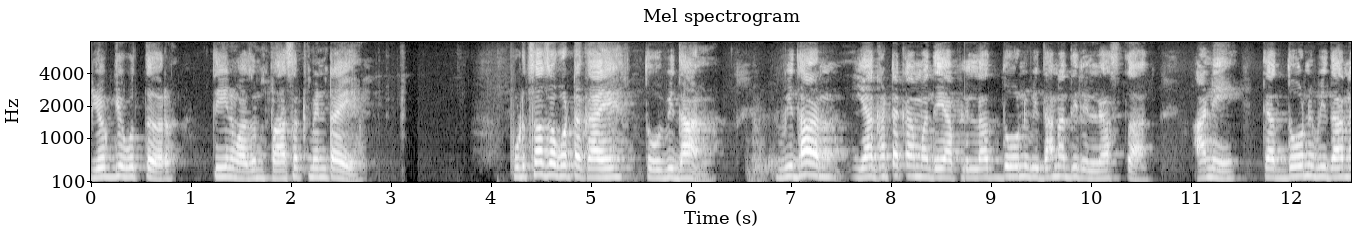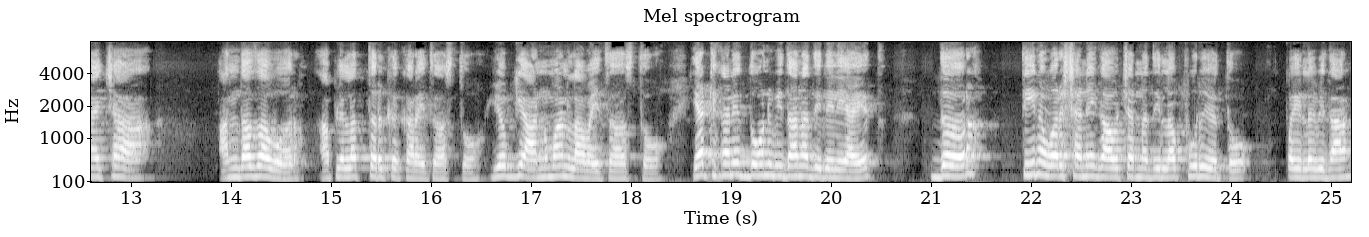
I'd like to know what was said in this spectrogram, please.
योग्य उत्तर तीन वाजून पासष्ट मिनटं आहे. पुढचा जो घटक आहे तो विधान. विधान या घटकामध्ये आपल्याला दोन विधानं दिलेल्या असतात आणि त्या दोन विधानाच्या अंदाजावर आपल्याला तर्क करायचा असतो योग्य अनुमान लावायचा असतो. या ठिकाणी दोन विधानं दिलेली आहेत. दर तीन वर्षाने गावच्या नदीला पूर येतो पहिलं विधान.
